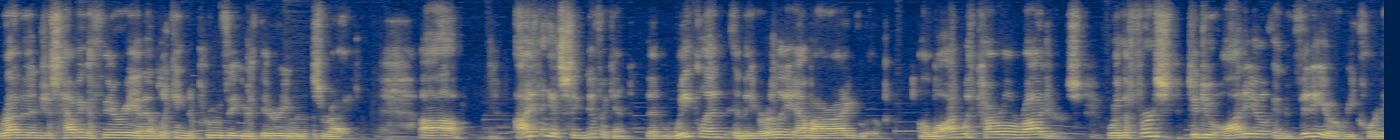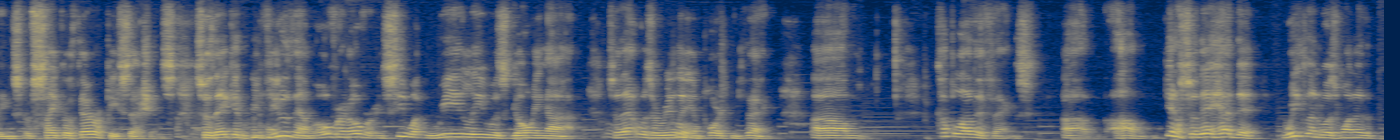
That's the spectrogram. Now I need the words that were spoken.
rather than just having a theory and then looking to prove that your theory was right. Uh, I think it's significant that Weakland in the early MRI group, along with Carl Rogers, were the first to do audio and video recordings of psychotherapy sessions so they could review them over and over and see what really was going on. So that was a really important thing. Um, a couple other things. Uh, um, you know, so they had the, Weakland was one of the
